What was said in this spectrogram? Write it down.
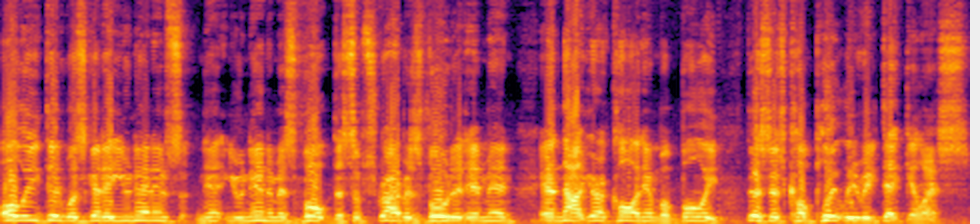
All he did was get a unanimous unanimous vote. The subscribers voted him in, and now you're calling him a bully. This is completely ridiculous.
